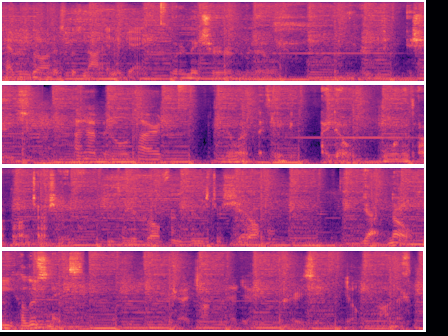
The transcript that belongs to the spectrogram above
Kevin Goddess was not in the game. I want to make sure everyone knew you had issues. I have been a little tired. You know what? I think I don't want to talk about Josh anymore. Until your girlfriend finished her shit. Yeah, no, he hallucinates. Try to talk my head down. You're crazy. Don't bother.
